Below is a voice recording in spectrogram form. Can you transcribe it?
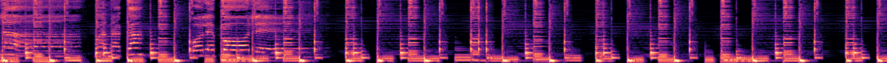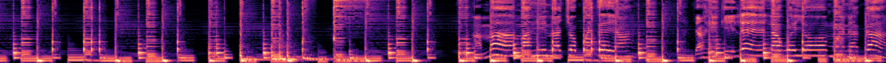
Manala, Manaka, pole pole. Ama mahina chopweteya, yahikilela weyo mwanaka.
